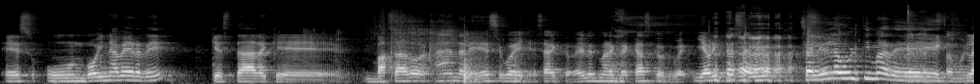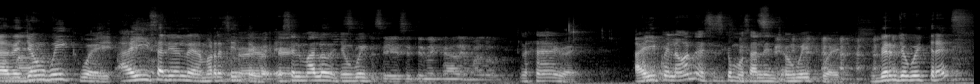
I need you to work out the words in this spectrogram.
es un boina verde que está de que basado, ándale, ese güey, exacto, él es Mark de Cascos, güey. Y ahorita salió, salió en la última de, la de. John Wick, güey. Ahí salió en la más reciente, güey. Es el malo de John Wick. Sí, sí tiene cara de malo. güey. Ajá, güey. Ahí pelón, ese es como sale en John Wick, güey. ¿Vieron John Wick 3?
